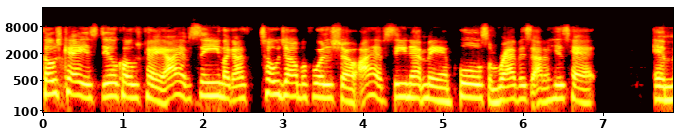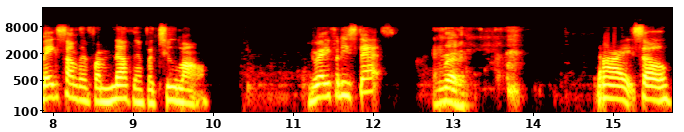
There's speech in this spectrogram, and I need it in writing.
Coach K is still Coach K. I have seen, like I told y'all before the show, I have seen that man pull some rabbits out of his hat and make something from nothing for too long. You ready for these stats? I'm ready. All right. So,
